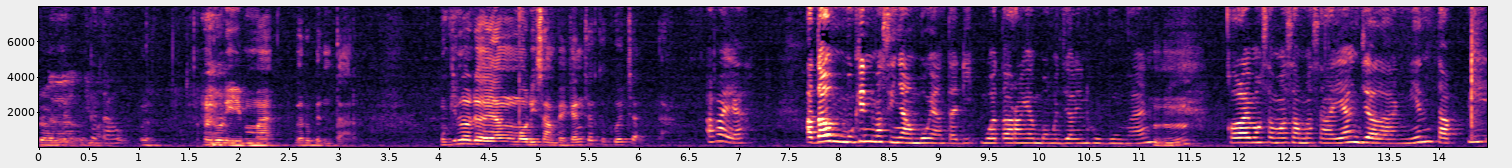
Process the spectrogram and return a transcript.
Berapa menit? tahu. Baru lima baru bentar. Mungkin lo ada yang mau disampaikan cak ke gue cak? Apa ya? Atau mungkin masih nyambung yang tadi buat orang yang mau ngejalin hubungan Mm-mm. kalau emang sama-sama sayang jalanin tapi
